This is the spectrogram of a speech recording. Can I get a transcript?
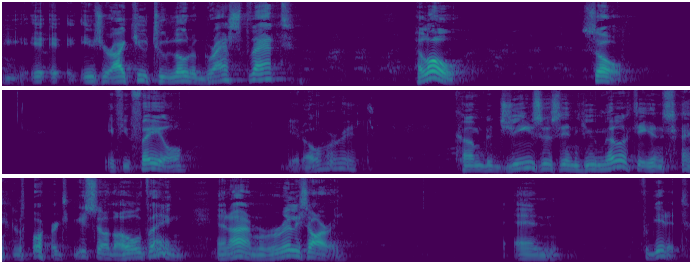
Is your IQ too low to grasp that? Hello? So, if you fail, get over it. Come to Jesus in humility and say, Lord, you saw the whole thing, and I'm really sorry. And forget it.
